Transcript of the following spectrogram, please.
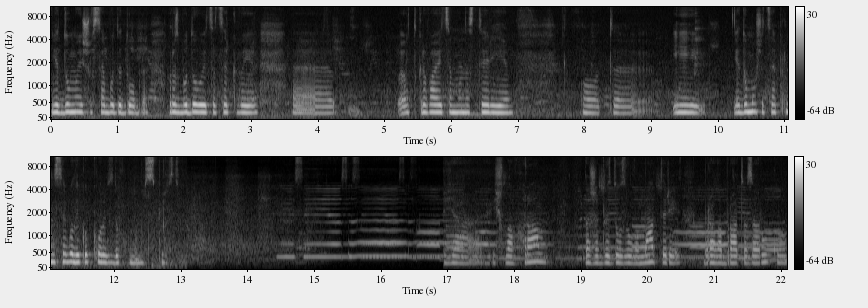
Я думаю, що все буде добре. Розбудовуються церкви, е, відкриваються монастирі. От, е, і я думаю, що це принесе велику користь духовному суспільству. Я йшла в храм, навіть без дозволу матері, брала брата за руку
